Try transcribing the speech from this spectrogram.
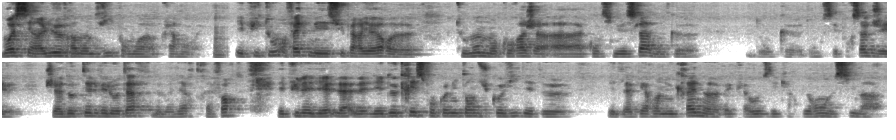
moi, c'est un lieu vraiment de vie pour moi, clairement. Ouais. Mm. Et puis tout, en fait, mes supérieurs, euh, tout le monde m'encourage à, à, continuer cela. Donc, donc, donc c'est pour ça que j'ai j'ai adopté le vélo taf de manière très forte. Et puis les, les, les deux crises concomitantes du Covid et de et de la guerre en Ukraine, avec la hausse des carburants aussi, m'a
